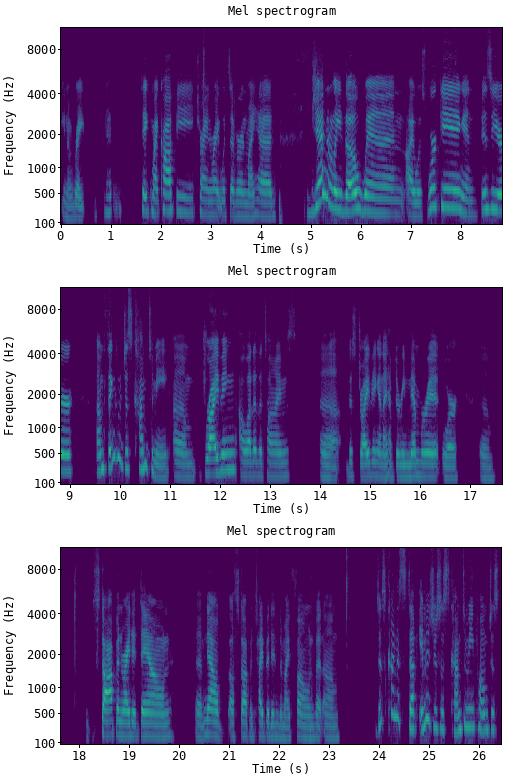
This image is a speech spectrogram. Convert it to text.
You know, write. Take my coffee, try and write whatever in my head. Generally, though, when I was working and busier, um, things would just come to me. Um, driving a lot of the times, uh, just driving, and I have to remember it or um, stop and write it down. Um, now I'll stop and type it into my phone, but um, just kind of stuff. Images just come to me. Poems just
